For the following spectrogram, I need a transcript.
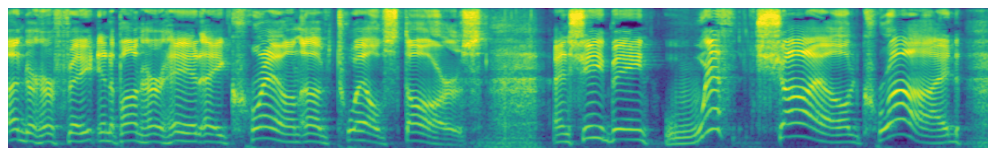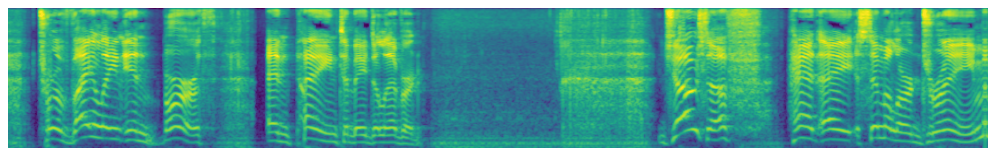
under her feet, and upon her head a crown of twelve stars. And she, being with child, cried, travailing in birth and pain to be delivered. Joseph had a similar dream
